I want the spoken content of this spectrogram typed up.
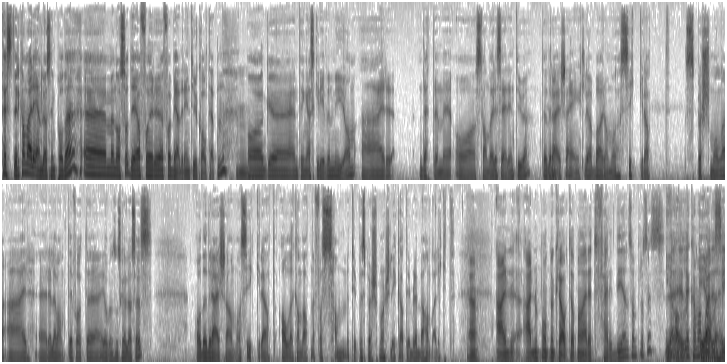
Tester kan være én løsning på det, eh, men også det å for, forbedre intervjukvaliteten. Mm. Og eh, en ting jeg skriver mye om, er dette med å standardisere intervjuet. Det mm. dreier seg egentlig bare om å sikre at spørsmålene er eh, relevante i forhold til jobben som skal løses. Og det dreier seg om å sikre at alle kandidatene får samme type spørsmål, slik at de blir behandla likt. Ja. Er, er, det på en måte noe krav til at man er rettferdig i en sånn prosess? Alle, Eller kan man bare si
